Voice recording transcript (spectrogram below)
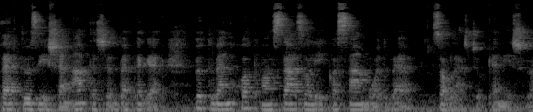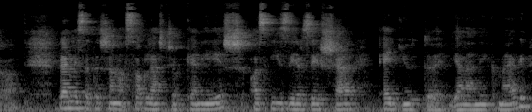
fertőzésen átesett betegek 50-60 százaléka számolt be szagláscsökkenésről. Természetesen a szagláscsökkenés az ízérzéssel együtt jelenik meg,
